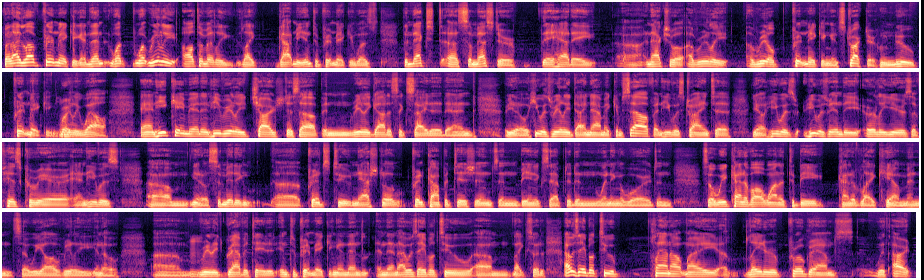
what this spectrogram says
But I love printmaking. And then what what really ultimately like got me into printmaking was the next uh, semester they had a uh, an actual a really a real printmaking instructor who knew printmaking Right. really well. And he came in and he really charged us up and really got us excited. And you know he was really dynamic himself and he was trying to you know he was he was in the early years of his career and he was um, you know submitting uh, prints to national print competitions and being accepted and winning awards. And so we kind of all wanted to be kind of like him. And so we all really you know um, really gravitated into printmaking, and then and then I was able to um, like sort of I was able to plan out my uh, later programs with art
